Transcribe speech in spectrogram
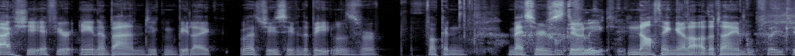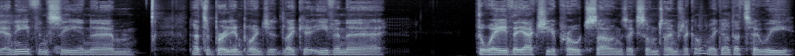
actually, if you're in a band, you can be like, well, geez, even the Beatles were fucking messers Completely. doing nothing a lot of the time. Completely, and even seeing um, that's a brilliant point. Like even uh the way they actually approach songs, like sometimes, like, oh my god, that's how we,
